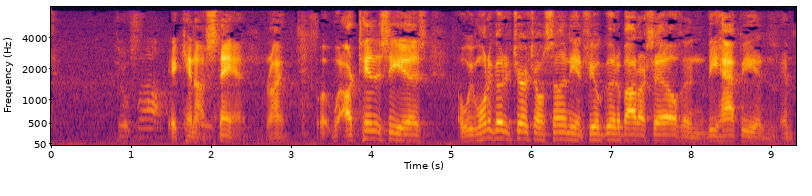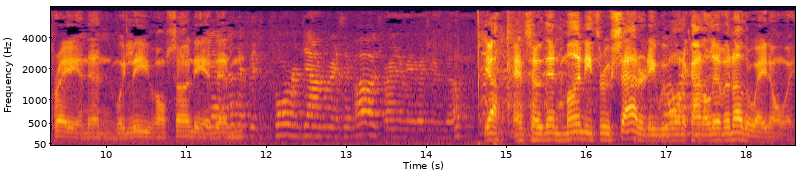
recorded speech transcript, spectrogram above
Well, It cannot stand, right? Our tendency is uh, we want to go to church on Sunday and feel good about ourselves and be happy and, and pray, and then we leave on Sunday, and yeah, then and if it's pouring down rain, it's like, oh, it's raining, maybe I shouldn't go. Yeah, and so then Monday through Saturday we want to kind of live another way, don't we?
